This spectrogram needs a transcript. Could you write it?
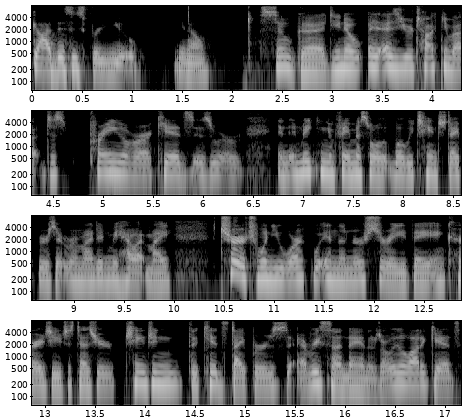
God, this is for you, you know? So good. You know, as you were talking about just praying over our kids as we're and, and making them famous while, while we change diapers, it reminded me how at my church, when you work in the nursery, they encourage you just as you're changing the kids' diapers every Sunday, and there's always a lot of kids,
